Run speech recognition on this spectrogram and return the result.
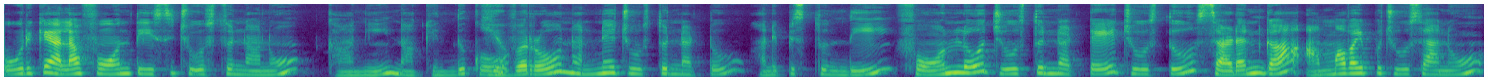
ఊరికే అలా ఫోన్ తీసి చూస్తున్నాను. కానీ నాకెందుకో ఎవరో నన్నే చూస్తున్నట్టు అనిపిస్తుంది. ఫోన్లో చూస్తున్నట్టే చూస్తూ సడన్గా అమ్మ వైపు చూశాను.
